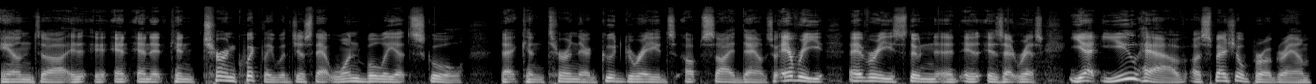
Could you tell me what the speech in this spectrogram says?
and uh, it, it, and and it can turn quickly with just that one bully at school that can turn their good grades upside down. So every every student is at risk. Yet you have a special program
